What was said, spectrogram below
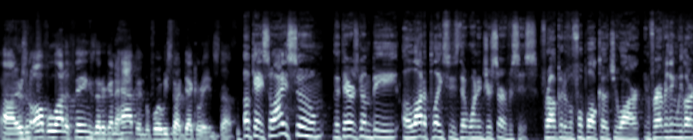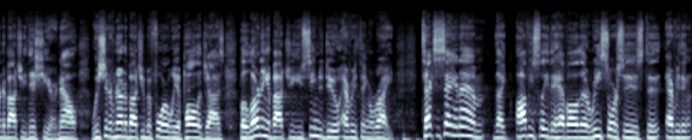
Uh, there's an awful lot of things that are going to happen before we start decorating stuff. Okay, so I assume that there's going to be a lot of places that wanted your services for how good of a football coach you are, and for everything we learned about you this year. Now we should have known about you before. We apologize, but learning about you, you seem to do everything right. Texas A&M, like obviously they have all the resources to everything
